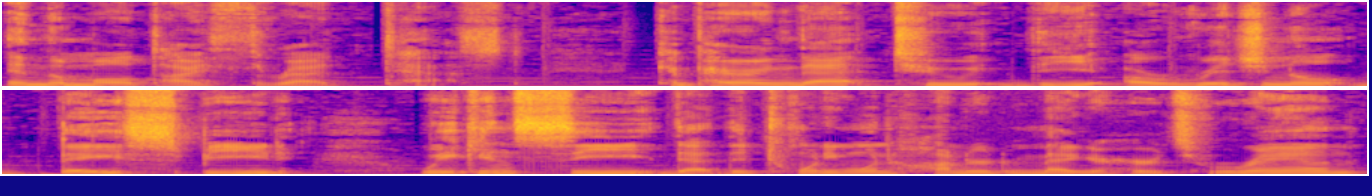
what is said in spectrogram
in the multi-thread test. Comparing that to the original base speed, we can see that the 2100 megahertz RAM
